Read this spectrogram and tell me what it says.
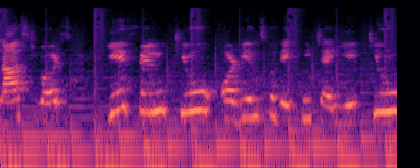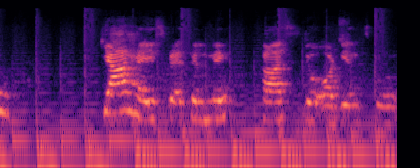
लास्ट वर्ड्स ये फ़िल्म क्यों ऑडियंस को देखनी चाहिए? क्यों, क्या है इस फ़िल्म में खास जो ऑडियंस को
